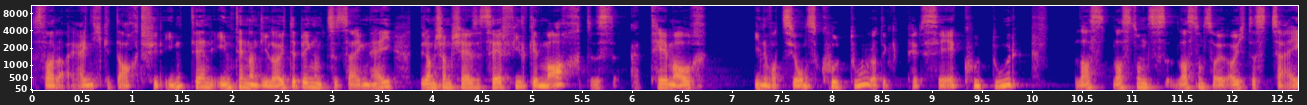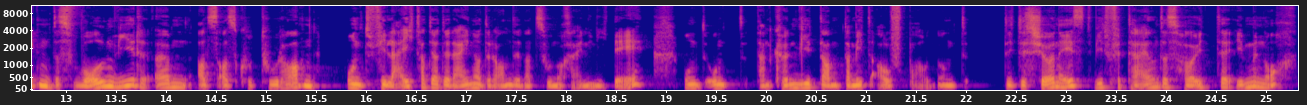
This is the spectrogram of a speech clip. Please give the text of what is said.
das war eigentlich gedacht für intern, intern an die Leute bringen, um zu zeigen, hey, wir haben schon sehr, sehr viel gemacht. Das Thema auch Innovationskultur oder per se Kultur. Lasst, lasst, uns, lasst uns euch das zeigen. Das wollen wir ähm, als, als Kultur haben. Und vielleicht hat ja der eine oder andere dazu noch eine Idee und, und dann können wir dann damit aufbauen. Und das Schöne ist, wir verteilen das heute immer noch.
